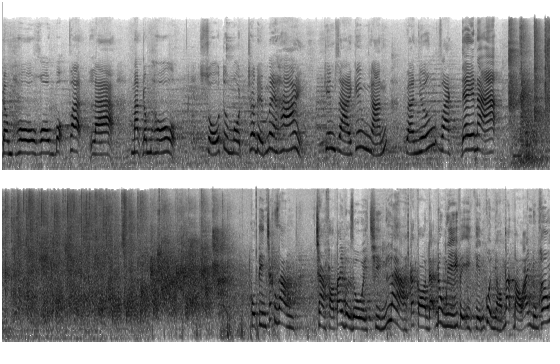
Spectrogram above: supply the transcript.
Đồng hồ gồm bộ phận là mặt đồng hồ, số từ 1 cho đến 12, kim dài, kim ngắn và những vạch đen ạ. Cô tin chắc rằng tràng pháo tay vừa rồi chính là các con đã đồng ý với ý kiến của nhóm bạn Bảo Anh đúng không?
